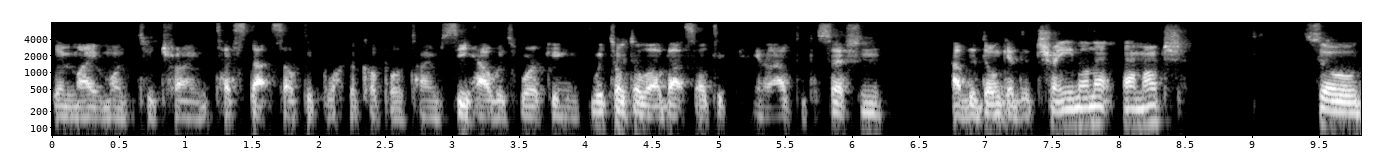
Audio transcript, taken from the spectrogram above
They might want to try and test that Celtic block a couple of times, see how it's working. We talked a lot about Celtic, you know, out of possession, how they don't get to train on it that much. So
